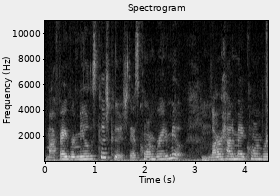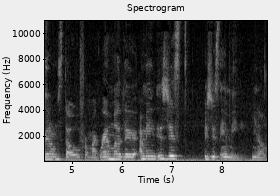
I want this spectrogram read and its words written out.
My favorite meal is kush kush. That's cornbread and milk. Hmm. Learn how to make cornbread on the stove from my grandmother. I mean, it's just it's just in me, you know.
